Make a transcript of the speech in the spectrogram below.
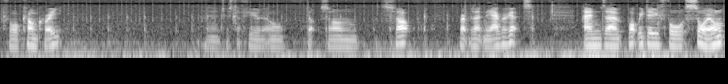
for concrete and just a few little dots on top representing the aggregate. And um, what we do for soil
